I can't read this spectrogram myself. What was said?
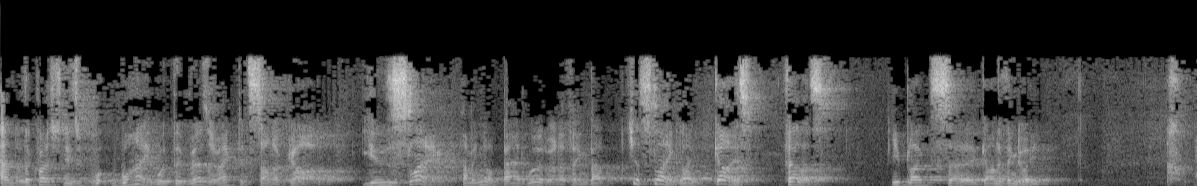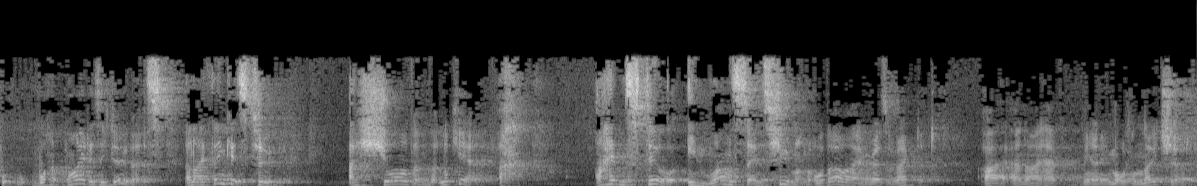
And the question is, why would the resurrected Son of God use slang? I mean, not a bad word or anything, but just slang, like, guys, fellas, you blokes uh, got anything to eat? Why does he do this? And I think it's to assure them that, look here, I am still, in one sense, human. Although I am resurrected, I, and I have you know, immortal nature,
